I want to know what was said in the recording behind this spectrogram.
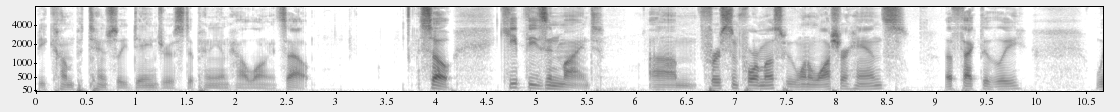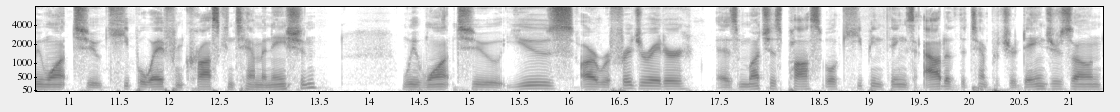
become potentially dangerous depending on how long it's out. So keep these in mind. Um, first and foremost, we want to wash our hands effectively. We want to keep away from cross contamination. We want to use our refrigerator as much as possible, keeping things out of the temperature danger zone.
